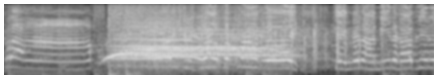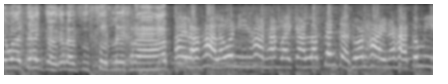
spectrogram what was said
ครับสุดยอดมากๆเลยเก่งขนาดนี้นะครับ เรียกได้ว่าแจ้งเกิดกันแบบสุดๆเลยครับใช่แล้วค่ะ แล้ววันนี้ค่ะทางรายการรับแจ้งเกิดทั่วไทยนะคะ ก็มี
